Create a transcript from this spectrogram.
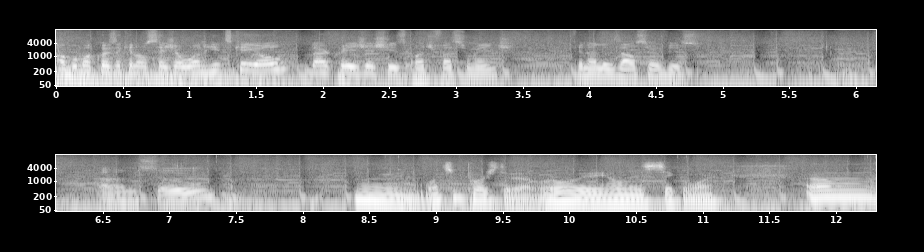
Alguma coisa que não seja one hits KO, Darkrai GX pode facilmente finalizar o serviço. Um, so. Hmm, what's important to that? We're only only a Sycamore. Um,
